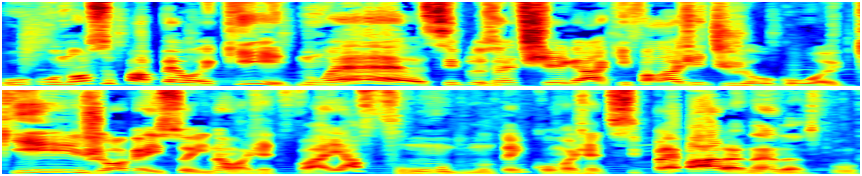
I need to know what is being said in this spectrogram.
O, o, nosso papel aqui não é simplesmente chegar aqui e falar a gente jogou aqui, joga isso aí. Não, a gente vai a fundo, não tem como. A gente se prepara, né? Por,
